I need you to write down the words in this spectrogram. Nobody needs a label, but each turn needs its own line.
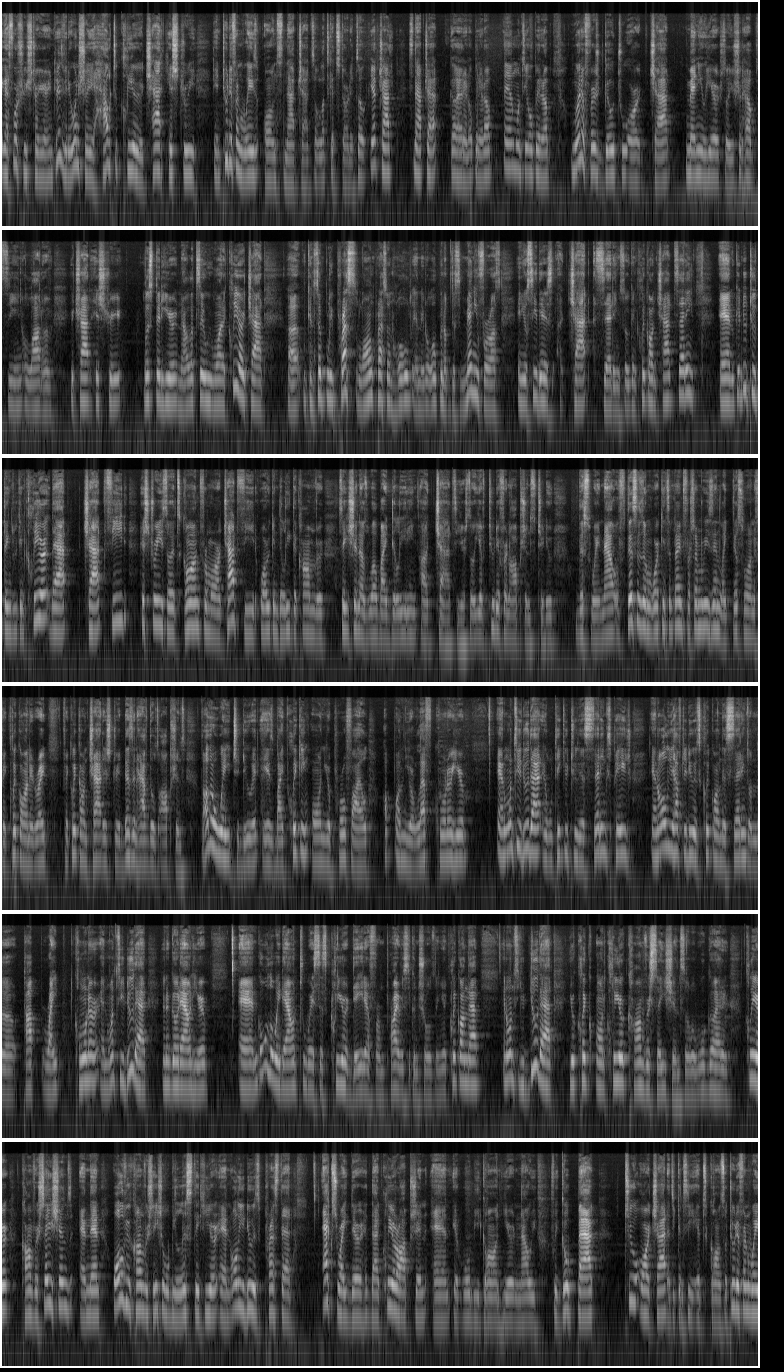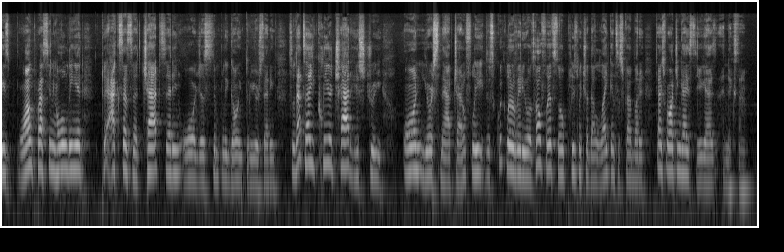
Hey guys, Force Restart here. In today's video, I want to show you how to clear your chat history in two different ways on Snapchat. So let's get started. So you have chat, Snapchat, go ahead and open it up. And once you open it up, we want to first go to our chat menu here. So you should have seen a lot of your chat history listed here. Now let's say we want to clear our chat. Uh, we can simply press long press and hold and it'll open up this menu for us and you'll see there's a chat setting so we can click on chat setting and we can do two things. We can clear that chat feed history so it's gone from our chat feed or we can delete the conversation as well by deleting uh, chats here. So you have two different options to do this way. Now, if this isn't working, sometimes for some reason, like this one, if I click on it, right, if I click on chat history, it doesn't have those options. The other way to do it is by clicking on your profile up on your left corner here. And once you do that, it will take you to this settings page and all you have to do is click on the settings on the top right corner. And once you do that you're going to go down here and go all the way down to where it says clear data from privacy controls. And you click on that. And once you do that you'll click on clear conversation so we'll go ahead and clear conversations. And then all of your conversation will be listed here. And all you do is press that X right there hit that clear option and it will be gone here. Now if we go back to our chat. As you can see, it's gone. So two different ways, long pressing, holding it to access the chat setting or just simply going through your settings. So that's how you clear chat history on your Snapchat. Hopefully this quick little video was helpful. If so, please make sure that like and subscribe button. Thanks for watching guys. See you guys next time.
